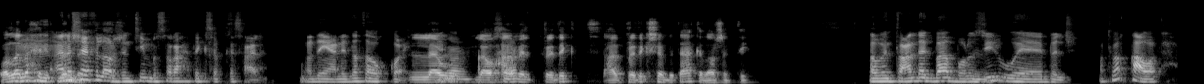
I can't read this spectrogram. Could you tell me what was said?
والله الواحد مم، أنا يتمنى. شايف الأرجنتين بصراحة تكسب كأس عالم. ده يعني ده توقعي. لو لو بصراحة هعمل predict على ال prediction بتاعك الأرجنتين. طب أنتوا عندك بقى البرازيل. وبلجيكا. أتوقع واضحة.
